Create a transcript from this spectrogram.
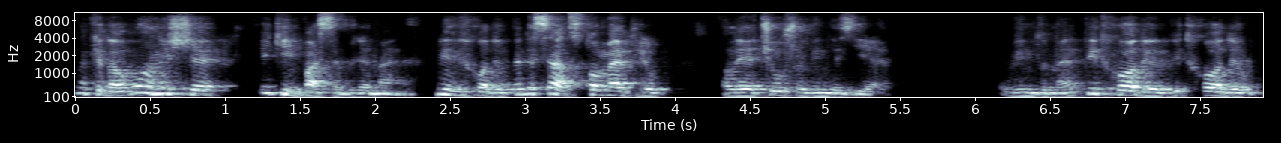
Накидав вогнище, і кінь пасся біля мене. Він відходив 50-100 метрів, але я чув, що він десь є. Він до мене підходив, відходив,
